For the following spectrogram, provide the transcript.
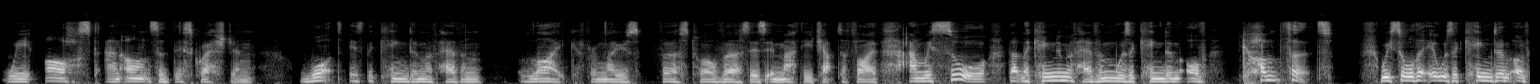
we asked and answered this question What is the kingdom of heaven like from those first 12 verses in Matthew chapter 5. And we saw that the kingdom of heaven was a kingdom of comfort. We saw that it was a kingdom of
